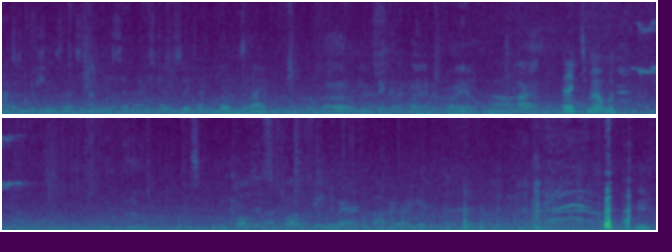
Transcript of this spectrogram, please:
asked you for shoes last time you said next trip? See if I can get him tonight. Uh, I'm going to take a plan if I am. Oh, all right. Thanks, Melvin. Coldest 12 feet in America, Bobby, right here.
